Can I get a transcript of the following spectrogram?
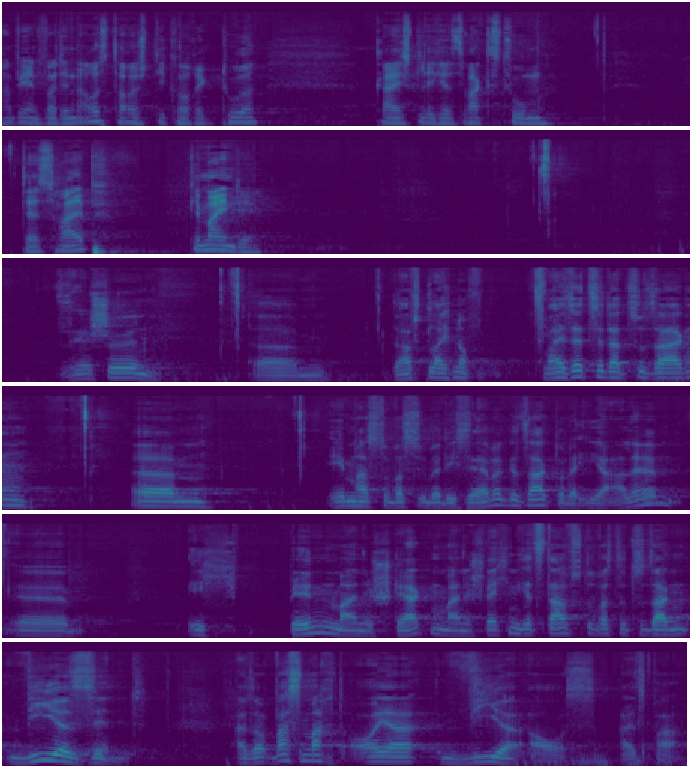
habe ich einfach den Austausch, die Korrektur, geistliches Wachstum. Deshalb Gemeinde. Sehr schön. Ähm, du darfst gleich noch zwei Sätze dazu sagen. Ähm, eben hast du was über dich selber gesagt oder ihr alle. Äh, ich bin, meine Stärken, meine Schwächen. Jetzt darfst du was dazu sagen. Wir sind. Also was macht euer Wir aus als Paar?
